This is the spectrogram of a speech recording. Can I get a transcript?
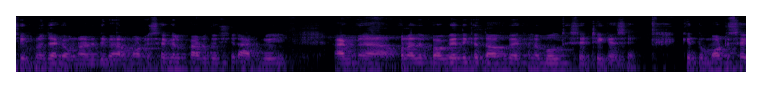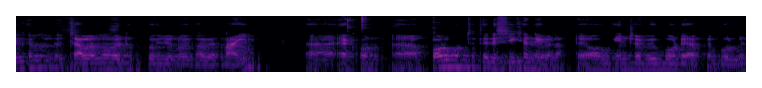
যে কোনো জায়গায় ওনারা দেবে। আর মোটরসাইকেল পারদর্শীর আগ্রহী ওনাদেরকে অগ্রাধিকার দেওয়া হবে এখানে বলতেছে, ঠিক আছে। কিন্তু মোটরসাইকেল চালানোর এটা প্রয়োজন ওইভাবে নাই। এখন পরবর্তীতে এটা শিখে নেবেন আপনি। ইন্টারভিউ বোর্ডে আপনি বলবেন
